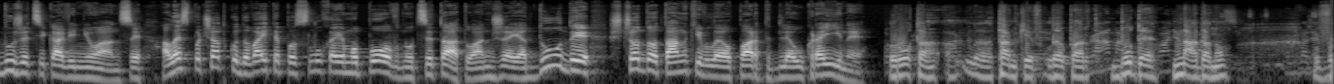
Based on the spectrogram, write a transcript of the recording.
дуже цікаві нюанси. Але спочатку давайте послухаємо повну цитату Анджея Дуди щодо танків Леопард для України. Рота е, танків Леопард буде надано в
